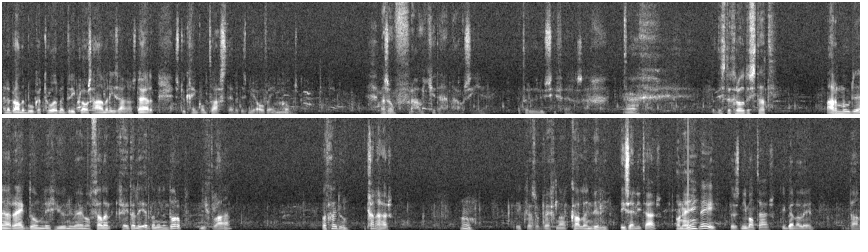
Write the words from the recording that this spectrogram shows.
En de Brandenburger met drie Close Harmony-zangers. Nou ja, dat is natuurlijk geen contrast, hè. Dat is meer overeenkomst. Maar zo'n vrouwtje daar nou, zie je. Met een lucifers, ach. Ach, dat is de grote stad. Armoede en rijkdom liggen hier nu eenmaal feller geëtaleerd dan in een dorp. Niet waar? Wat ga je doen? Ik ga naar huis. Oh, ik was op weg naar Carl en Willy. Die zijn niet thuis. Oh nee? Nee, er is niemand thuis. Ik ben alleen. Dan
